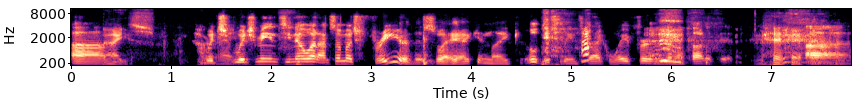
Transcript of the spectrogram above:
Um, Nice. All which right. which means you know what? I'm so much freer this way. I can like oh this leans back way further than I thought it did. Uh,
